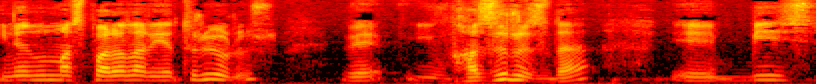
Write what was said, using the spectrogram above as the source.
inanılmaz paralar yatırıyoruz ve hazırız da. E, biz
